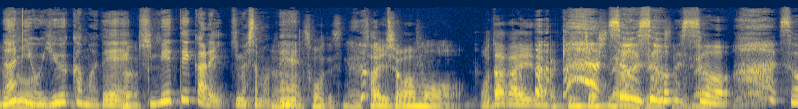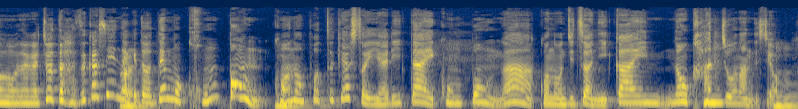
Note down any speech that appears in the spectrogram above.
何をう言うかまでうん決めてから行きましたもんね。そうですね。最初はもう、お互いなんか緊張しながらそう。そうそう。そう。だからちょっと恥ずかしいんだけど、でも根本、このポッドキャストやりたい根本が、この実は2回の感情なんですよ。うん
